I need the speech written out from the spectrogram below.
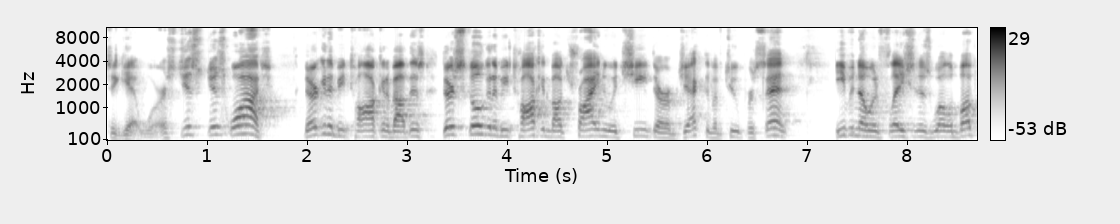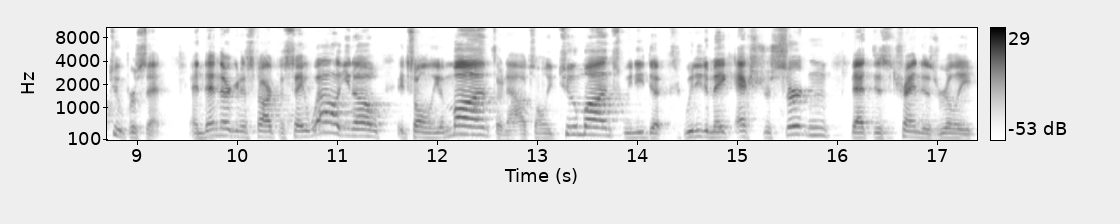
to get worse. Just, just watch. They're going to be talking about this. They're still going to be talking about trying to achieve their objective of 2%, even though inflation is well above 2%. And then they're going to start to say, well, you know, it's only a month or now it's only 2 months. We need to we need to make extra certain that this trend is really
